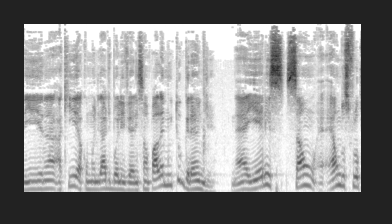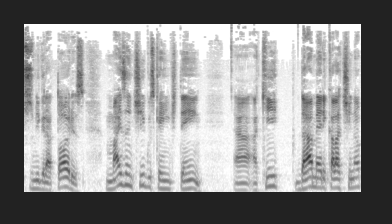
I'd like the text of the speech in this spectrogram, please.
e na, aqui a comunidade boliviana em São Paulo é muito grande. Né? E eles são, é um dos fluxos migratórios mais antigos que a gente tem a, aqui da América Latina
